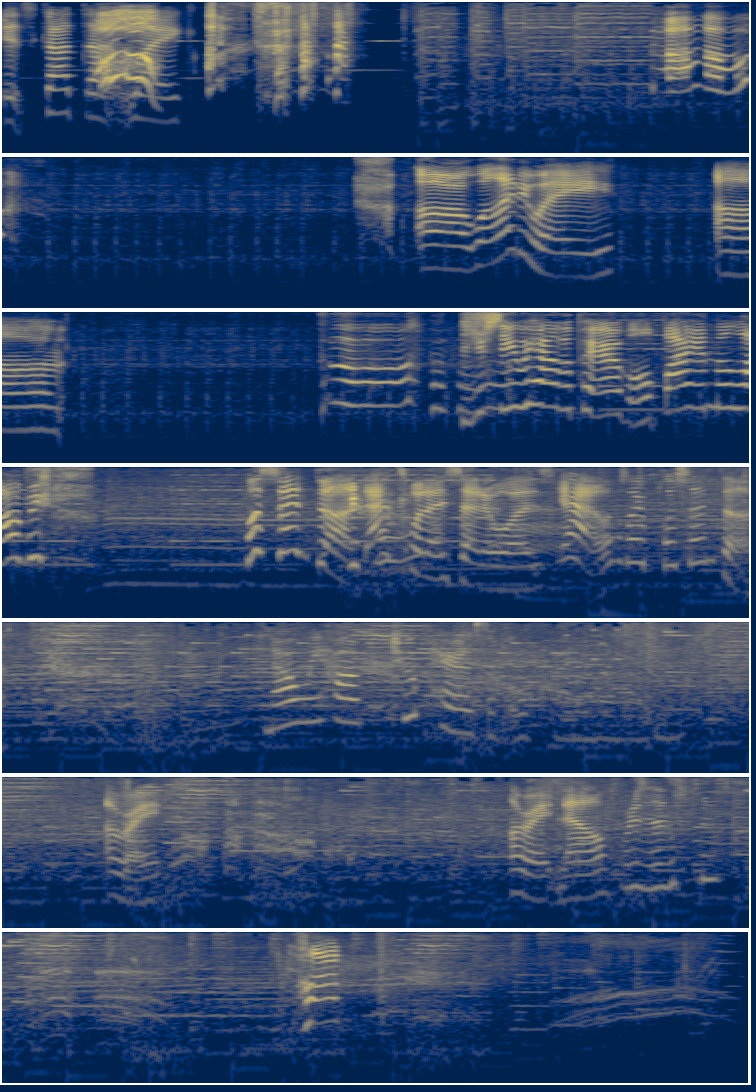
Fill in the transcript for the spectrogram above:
It's got that like. Oh. Uh, well, anyway, um, did you see we have a pair of Opie in the lobby? placenta. That's what I said it was. Yeah, it looks like placenta. Now we have two pairs of opine in the lobby. All right. All right. Now, what is this?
